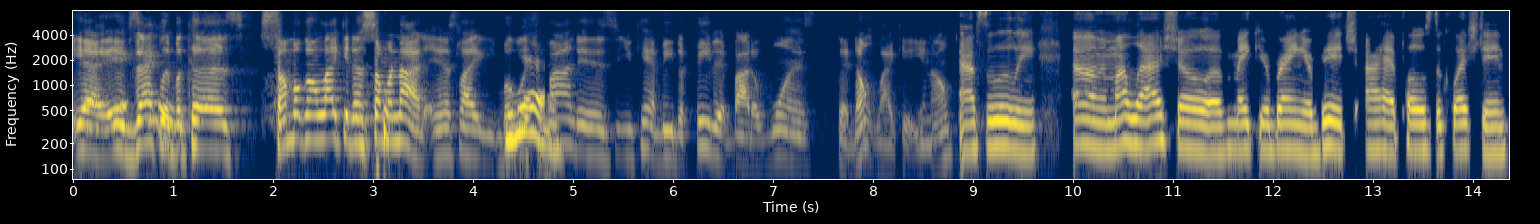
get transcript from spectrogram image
yeah, okay exactly. Too. Because some are gonna like it and some are not, and it's like, but what yeah. you find is you can't be defeated by the ones that don't like it, you know? Absolutely. Um, in my last show of Make Your Brain Your Bitch, I had posed the question.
